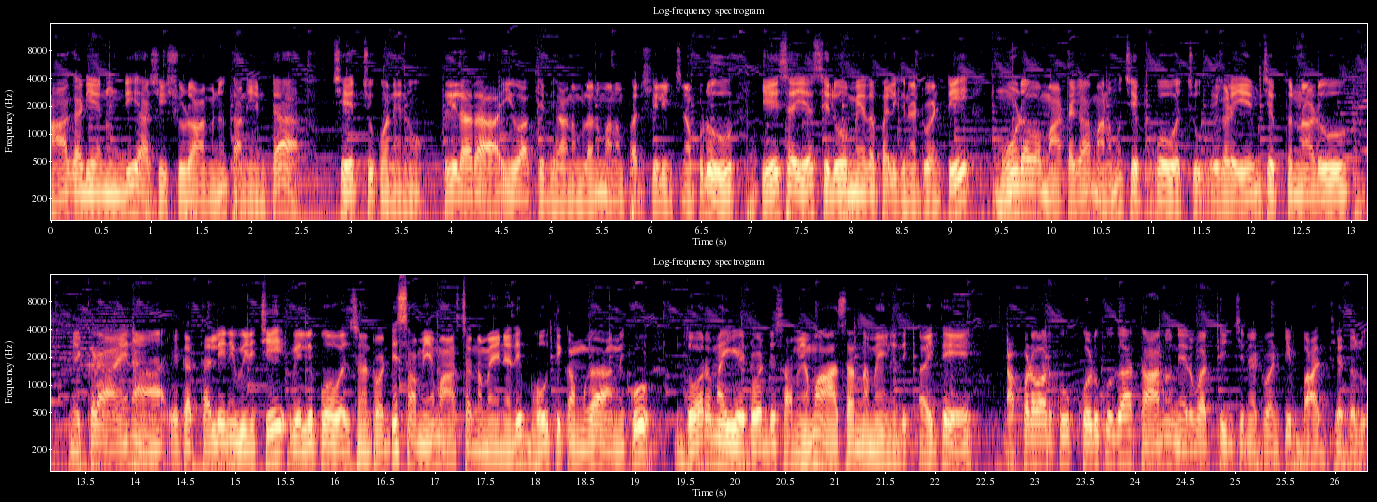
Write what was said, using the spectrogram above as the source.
ఆ గడియ నుండి ఆ శిష్యుడు ఆమెను తన ఇంట చేర్చుకొనెను. ప్రియులారా ఈ వాక్య ధ్యానములను మనం పరిశీలించినప్పుడు ఏసయ్య సెలువు మీద పలికినటువంటి మూడవ మాటగా మనము చెప్పుకోవచ్చు. ఇక్కడ ఏం చెప్తున్నాడు? ఇక్కడ ఆయన ఇక తల్లిని విడిచి వెళ్ళిపోవలసినటువంటి సమయం ఆసన్నమైనది. భౌతికంగా ఆమెకు దూరం అయ్యేటువంటి సమయం ఆసన్నమైనది. అయితే అప్పటి వరకు కొడుకుగా తాను నిర్వర్తించినటువంటి బాధ్యతలు.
